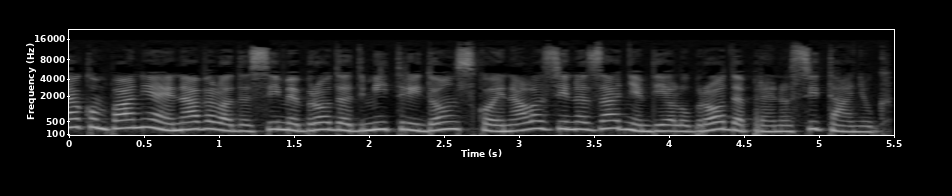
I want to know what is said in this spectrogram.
Ta kompanija je navela da se ime broda Dmitri Donskoj nalazi na zadnjem dijelu broda, prenosi Tanjug.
